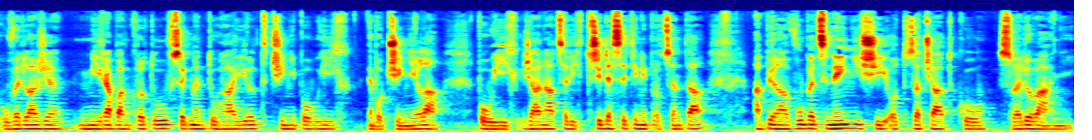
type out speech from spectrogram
uvedla, že míra bankrotů v segmentu high yield činí pouhých, nebo činila pouhých žádná celých 3 desetiny procenta a byla vůbec nejnižší od začátku sledování.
